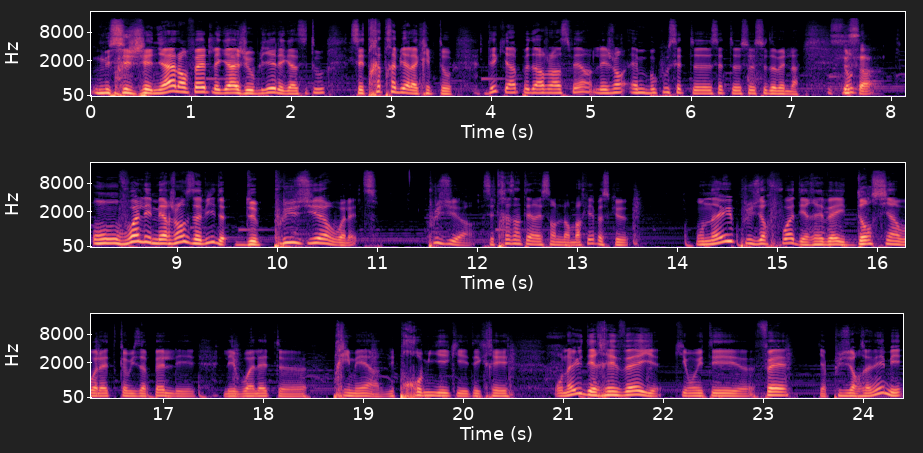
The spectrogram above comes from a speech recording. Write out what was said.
Mais c'est génial en fait, les gars, j'ai oublié, les gars, c'est tout. C'est très très bien la crypto. Dès qu'il y a un peu d'argent à se faire, les gens aiment beaucoup cette, euh, cette, ce, ce domaine-là. C'est Donc- ça. On voit l'émergence, David, de plusieurs wallets. Plusieurs. C'est très intéressant de le remarquer parce que on a eu plusieurs fois des réveils d'anciens wallets, comme ils appellent les, les wallets euh, primaires, les premiers qui ont été créés. On a eu des réveils qui ont été euh, faits il y a plusieurs années, mais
